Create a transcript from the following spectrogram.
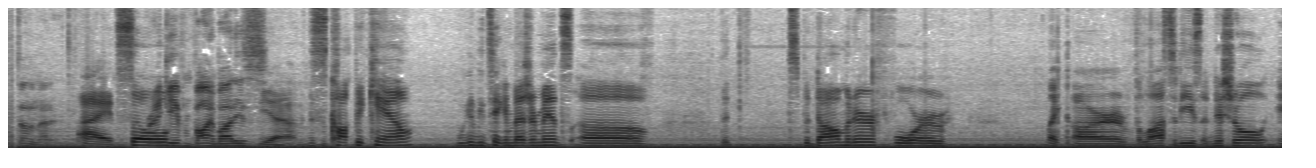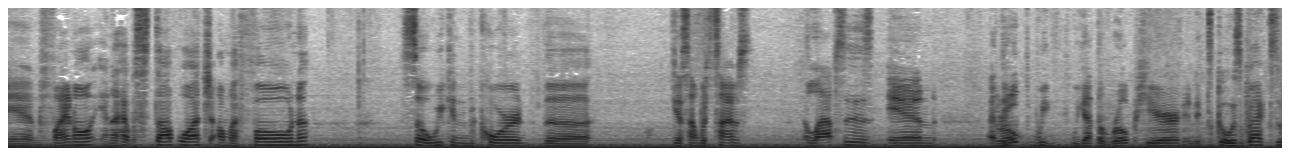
what Doesn't matter. All right, so Frankie from Falling Bodies. yeah, this is cockpit cam. We're gonna be taking measurements of the speedometer for like our velocities initial and final, and I have a stopwatch on my phone, so we can record the guess how much time elapses and. I The rope? We we got the rope here, and it goes back to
